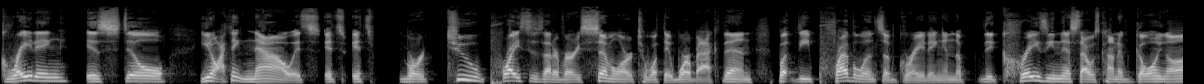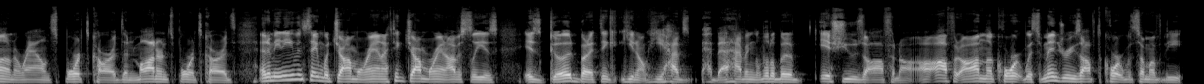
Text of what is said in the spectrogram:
grading is still you know I think now it's it's it's were two prices that are very similar to what they were back then, but the prevalence of grading and the, the craziness that was kind of going on around sports cards and modern sports cards. And I mean, even same with John Moran. I think John Moran obviously is is good, but I think you know he has been having a little bit of issues off and on, off and on the court with some injuries, off the court with some of the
